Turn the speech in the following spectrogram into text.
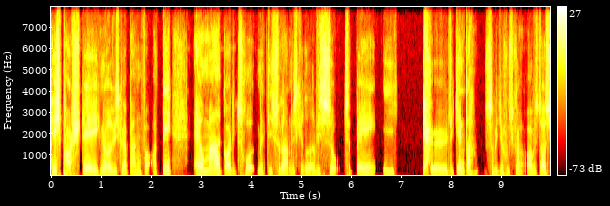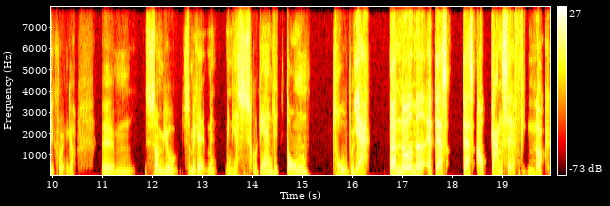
pish-posh. Det er ikke noget, vi skal være bange for. Og det er jo meget godt i tråd med de solamniske ridder, vi så tilbage i ja. øh, legender, så vidt jeg husker, og vist også i krøniker. Øh, som jo, som ikke er, men, men jeg synes det er en lidt doven truppe. Ja, der er noget med, at deres, deres arrogance er fin nok.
